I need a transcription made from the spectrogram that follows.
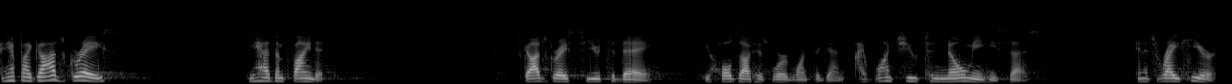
And yet, by God's grace, He had them find it. It's God's grace to you today. He holds out His word once again. I want you to know me, He says. And it's right here.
